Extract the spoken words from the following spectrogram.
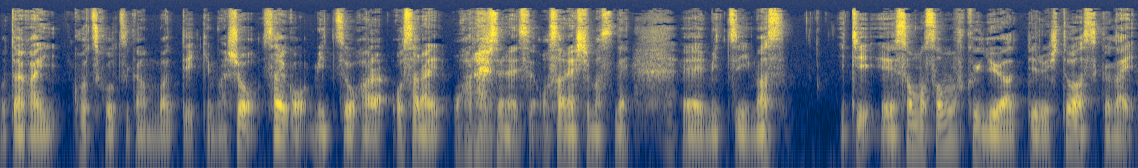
お互いコツコツ頑張っていきましょう。最後、3つおはおさらい、お払いじゃないですね。おさらいしますね。えー、3つ言います。1、え、そもそも副業やっている人は少ない。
